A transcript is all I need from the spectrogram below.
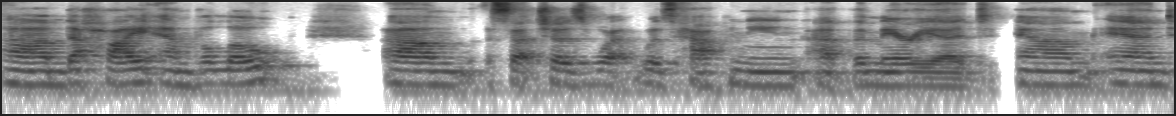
um, the high envelope, um, such as what was happening at the Marriott. Um, and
